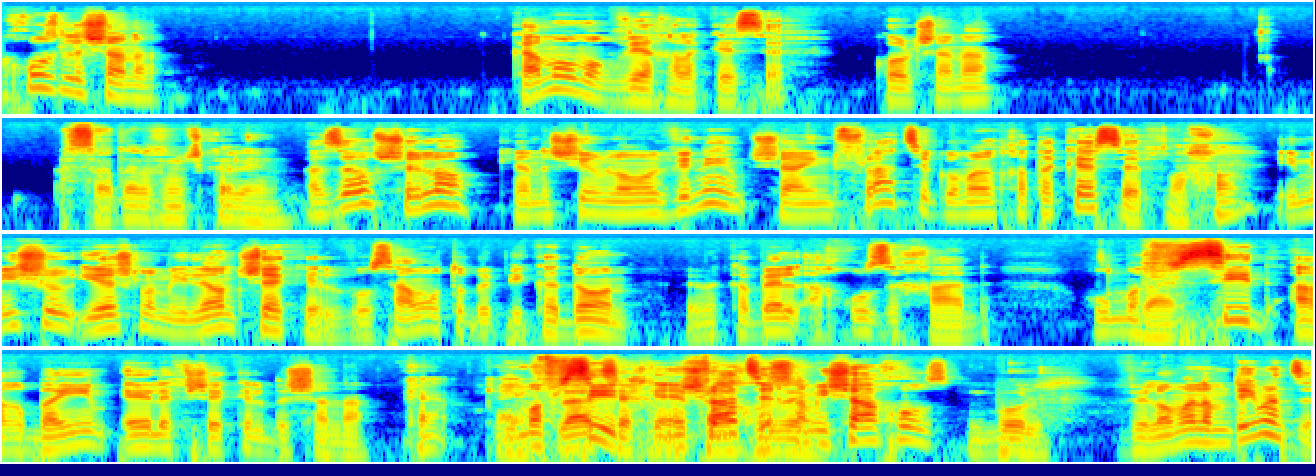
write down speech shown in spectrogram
אחוז לשנה, כמה הוא מרוויח על הכסף כל שנה? עשרת אלפים שקלים. אז זהו שלא, כי אנשים לא מבינים שהאינפלציה גומרת לך את הכסף. נכון. אם מישהו יש לו מיליון שקל והוא שם אותו בפיקדון ומקבל אחוז אחד, הוא מפסיד 40 אלף שקל בשנה. כן, הוא מפסיד, כי האינפלציה חמישה אחוז. בול. ולא מלמדים את זה.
